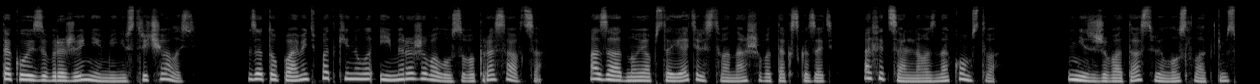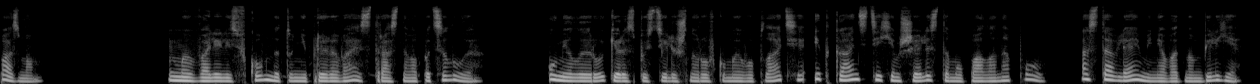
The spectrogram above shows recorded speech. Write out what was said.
Такое изображение мне не встречалось. Зато память подкинула имя рыжеволосого красавца, а заодно и обстоятельства нашего, так сказать, официального знакомства. Низ живота свело сладким спазмом. Мы ввалились в комнату, не прерывая страстного поцелуя. Умелые руки распустили шнуровку моего платья, и ткань с тихим шелестом упала на пол, оставляя меня в одном белье.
